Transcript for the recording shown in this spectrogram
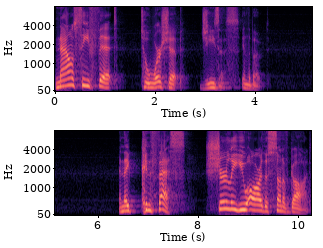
now see fit to worship Jesus in the boat. And they confess Surely you are the Son of God.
